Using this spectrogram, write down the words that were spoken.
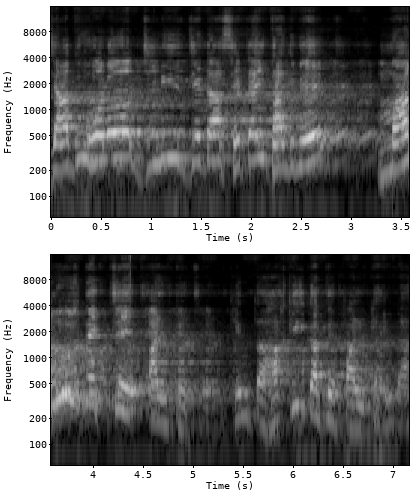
জাদু হলো জিনিস যেটা সেটাই থাকবে, মানুষ দেখছে পাল্টেছে, কিন্তু হাকিকাতে পাল্টাই না।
